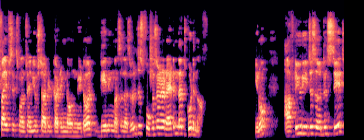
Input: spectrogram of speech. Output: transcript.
five six months when you've started cutting down weight or gaining muscle as well. Just focus on your diet, and that's good enough you know after you reach a certain stage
